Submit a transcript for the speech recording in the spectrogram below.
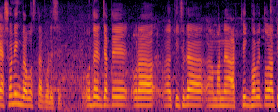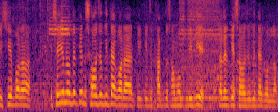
রেশনিং ব্যবস্থা করেছি। ওদের যাতে ওরা, কিছুটা মানে আর্থিকভাবে তো ওরা পিছিয়ে পড়া সেই জন্য ওদেরকে সহযোগিতা করা আর কি, কিছু খাদ্য সামগ্রী দিয়ে তাদেরকে সহযোগিতা করলাম।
